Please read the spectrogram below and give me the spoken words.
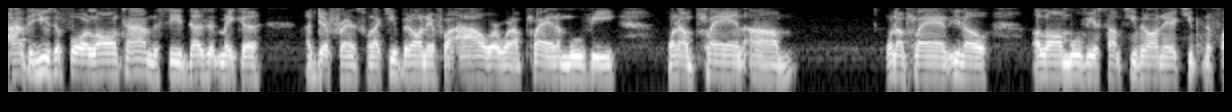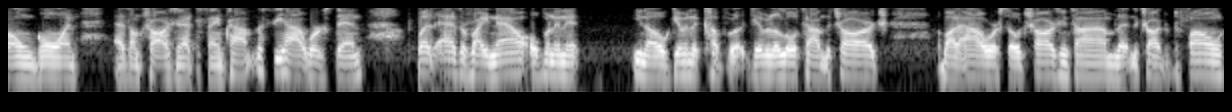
I have to use it for a long time to see does it make a a difference when I keep it on there for an hour when I'm playing a movie, when I'm playing um when I'm playing you know a long movie or something, keep it on there, keeping the phone going as I'm charging at the same time. Let's see how it works then. But as of right now, opening it, you know, giving a couple, giving a little time to charge, about an hour or so charging time, letting it charge up the phone.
